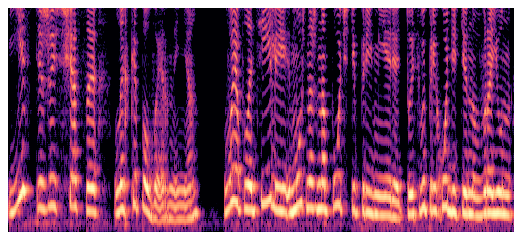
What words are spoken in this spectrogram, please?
Есть же сейчас легке повернення. Вы оплатили, можно же на почте примерять. То есть вы приходите в район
